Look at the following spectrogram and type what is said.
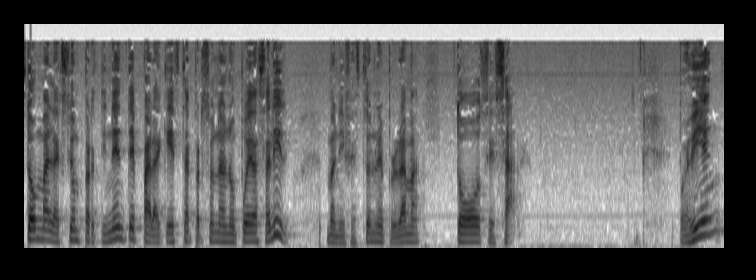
Toma la acción pertinente para que esta persona no pueda salir. Manifestó en el programa Todo se sabe. Pues bien,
